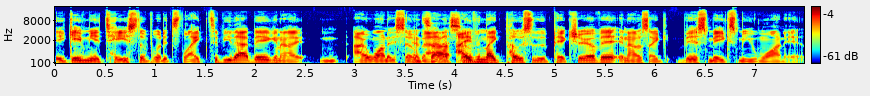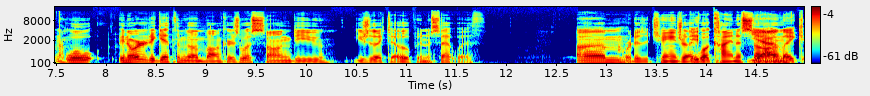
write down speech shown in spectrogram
it gave me a taste of what it's like to be that big, and I, I want it so That's bad. awesome. I even like posted the picture of it, and I was like, this makes me want it. well, in order to get them going bonkers, what song do you usually like to open a set with, Um, or does it change? Or like It- what kind of song? Yeah, like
